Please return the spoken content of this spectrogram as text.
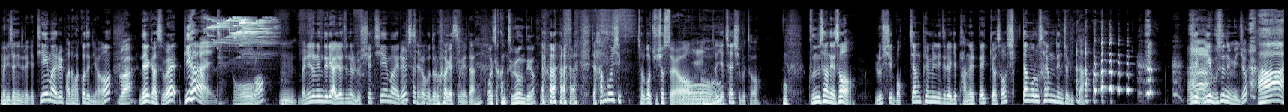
매니저님들에게 TMI를 받아봤거든요. 라 내 가수의 behind. 음, 매니저님들이 알려주는 루시의 TMI를 살펴보도록 하겠습니다. 어, 잠깐 들어온데요? 자, 한 분씩 적어 주셨어요. 오. 자, 예찬 씨부터. 어. 군산에서 루시 먹장 패밀리들에게 방을 뺏겨서 식당으로 사용된 적 있다. 이게, 이게 무슨 의미죠? 아,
